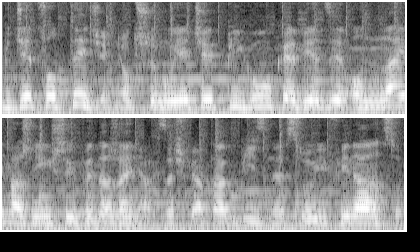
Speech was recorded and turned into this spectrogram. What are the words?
gdzie co tydzień otrzymujecie pigułkę wiedzy o najważniejszych wydarzeniach ze świata biznesu i finansów.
